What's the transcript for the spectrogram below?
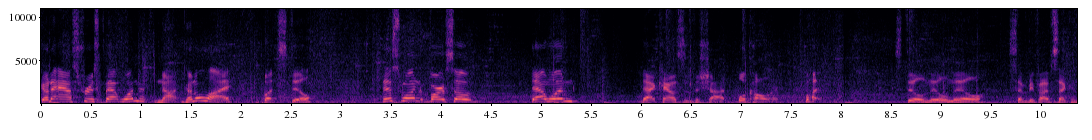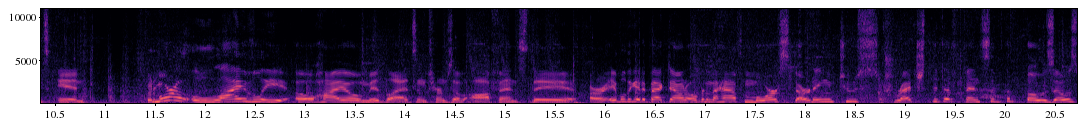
gonna asterisk that one, not gonna lie, but still. This one, Varso, that one, that counts as the shot. We'll call it. But still nil-nil, 75 seconds in. But more lively Ohio midlads in terms of offense. They are able to get it back down over in the half more, starting to stretch the defense of the Bozos,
